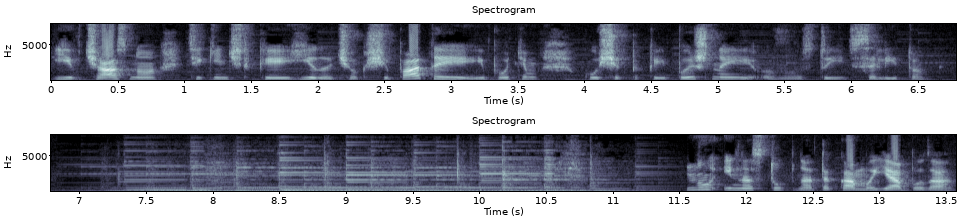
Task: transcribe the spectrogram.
і вчасно ці кінчики гілочок щіпати, і потім кущик такий пишний стоїть все літо. Ну і наступна така моя була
